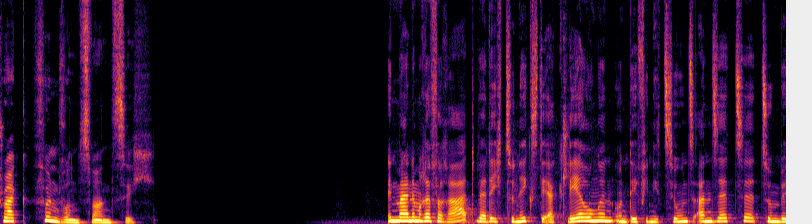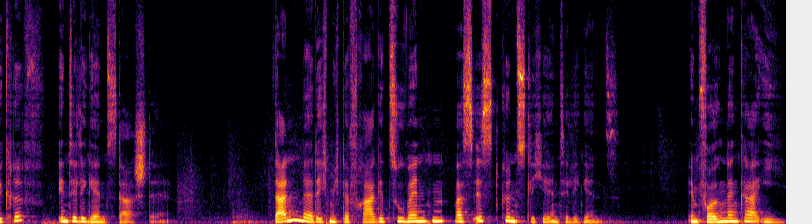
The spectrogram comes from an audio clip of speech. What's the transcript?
Track 25 In meinem Referat werde ich zunächst die Erklärungen und Definitionsansätze zum Begriff Intelligenz darstellen. Dann werde ich mich der Frage zuwenden, was ist künstliche Intelligenz? Im folgenden KI.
